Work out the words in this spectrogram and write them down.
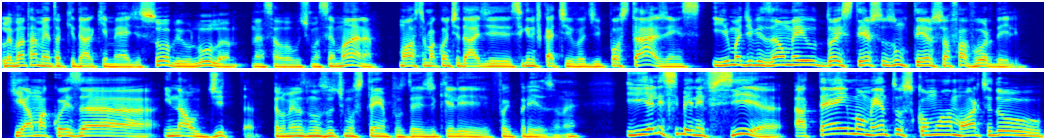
O levantamento aqui da Arquimedes sobre o Lula nessa última semana mostra uma quantidade significativa de postagens e uma divisão meio dois terços, um terço a favor dele. Que é uma coisa inaudita, pelo menos nos últimos tempos, desde que ele foi preso, né? E ele se beneficia até em momentos como a morte do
